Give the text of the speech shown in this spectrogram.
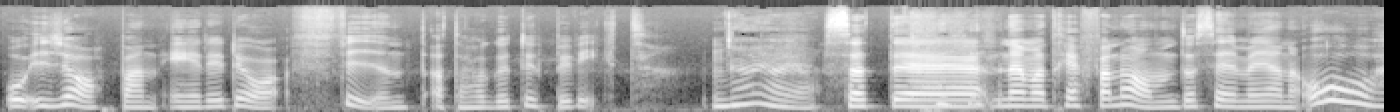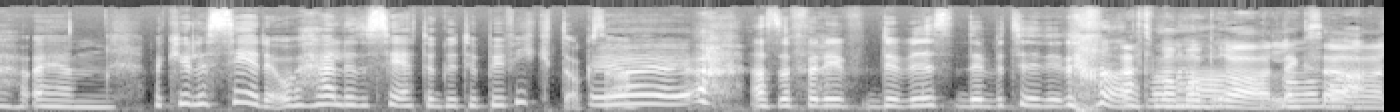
och i Japan är det då fint att ha gått upp i vikt. Ja, ja, ja. Så att eh, när man träffar någon då säger man gärna åh, ehm, vad kul att se det och vad härligt att se att du gått upp i vikt också. Ja, ja, ja. Alltså för det, det, vis, det betyder då Att man mår bra. att man mår Liksom, bra.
